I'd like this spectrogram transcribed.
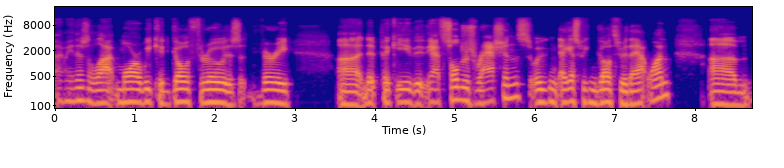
I mean, there's a lot more we could go through. There's a very uh, nitpicky. Yeah, soldiers' rations. We can, I guess, we can go through that one. Um,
